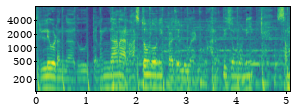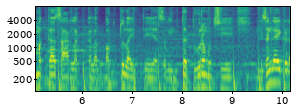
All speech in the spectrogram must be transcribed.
థ్రిల్ ఇవ్వడం కాదు. తెలంగాణ రాష్ట్రంలోని ప్రజలు అండ్ భారతదేశంలోని సమ్మక్క సార్లక్కల భక్తులు అయితే అసలు ఇంత దూరం వచ్చి నిజంగా ఇక్కడ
